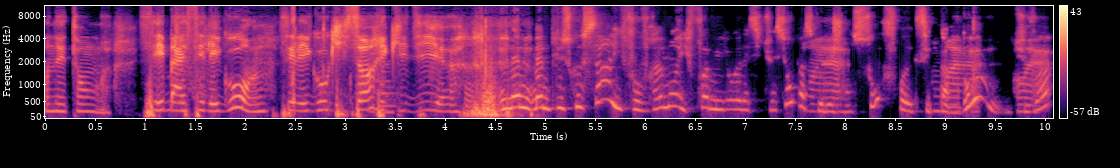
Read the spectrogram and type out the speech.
en étant. C'est bah, l'ego, hein. c'est l'ego qui sort et qui dit. Euh, même, même plus que ça, il faut vraiment il faut améliorer la situation parce que les gens souffrent et que c'est pas bon, tu vois.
